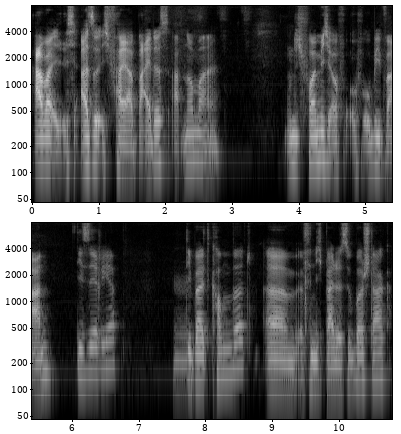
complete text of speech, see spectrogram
Aber ich, also ich feiere beides abnormal. Und ich freue mich auf, auf Obi-Wan, die Serie, mhm. die bald kommen wird. Ähm, Finde ich beides super stark.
